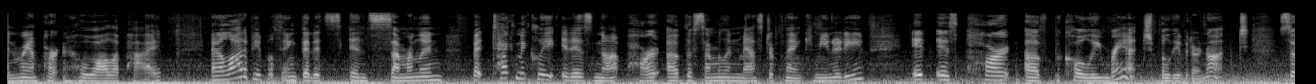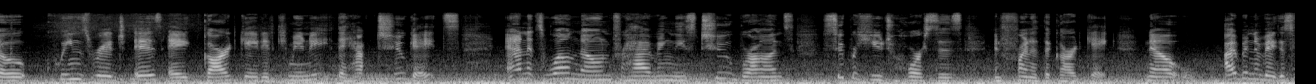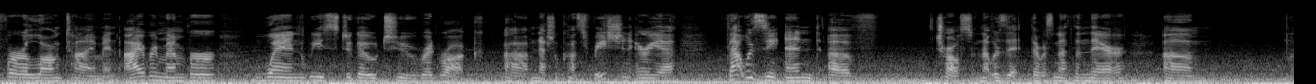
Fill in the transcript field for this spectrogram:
and Rampart and Hualapai. And a lot of people think that it's in Summerlin, but technically it is not part of the Summerlin Master Plan community. It is part of Peccole Ranch, believe it or not. So Queensridge is a guard gated community. They have two gates and it's well known for having these two bronze super huge horses in front of the guard gate. Now, I've been in Vegas for a long time, and I remember when we used to go to Red Rock um, National Conservation Area, that was the end of Charleston. That was it. There was nothing there. Um,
